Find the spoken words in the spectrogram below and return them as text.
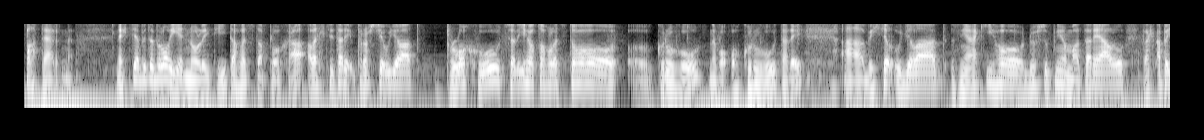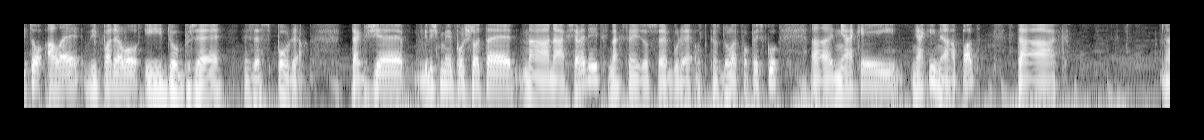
pattern. Nechci, aby to bylo jednolitý, tahle ta plocha, ale chci tady prostě udělat plochu celého tohle z toho eh, kruhu, nebo okruhu tady, bych chtěl udělat z nějakého dostupného materiálu, tak aby to ale vypadalo i dobře ze spoda. Takže když mi pošlete na náš Reddit, na který zase bude odkaz dole v popisku, nějaký, nějaký nápad, tak, uh,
